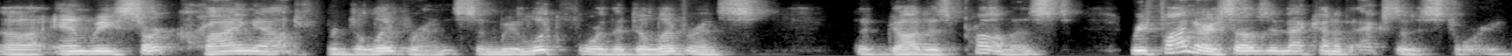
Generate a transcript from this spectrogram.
Uh, and we start crying out for deliverance and we look for the deliverance that God has promised. We find ourselves in that kind of Exodus story.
